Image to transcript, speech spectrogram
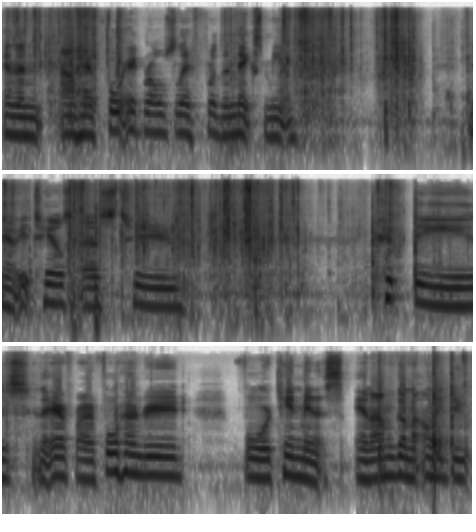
And then I'll have four egg rolls left for the next meal. Now it tells us to cook these in the air fryer 400 for 10 minutes. And I'm going to only do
